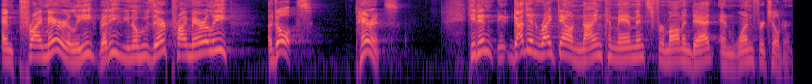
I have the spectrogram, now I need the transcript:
and primarily, ready? You know who's there? Primarily adults, parents. He didn't, God didn't write down nine commandments for mom and dad and one for children.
